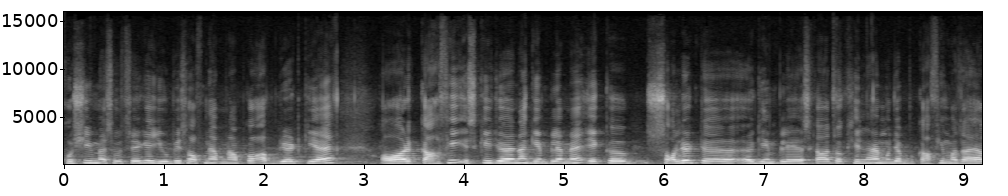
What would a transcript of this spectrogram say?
खुशी महसूस हुई कि यू यूबी ने अपने आप को अपग्रेड किया है और काफ़ी इसकी जो है ना गेम प्ले में एक सॉलिड गेम प्ले है इसका तो खेलने में मुझे काफ़ी मज़ा आया।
